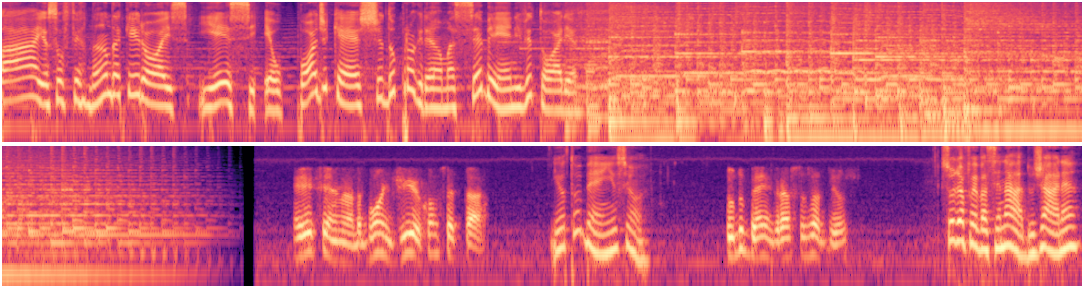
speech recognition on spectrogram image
Olá, eu sou Fernanda Queiroz e esse é o podcast do programa CBN Vitória. Ei, Fernanda, bom dia, como você está? Eu estou bem, e o senhor? Tudo bem, graças a Deus. O senhor já foi vacinado? Já, né?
